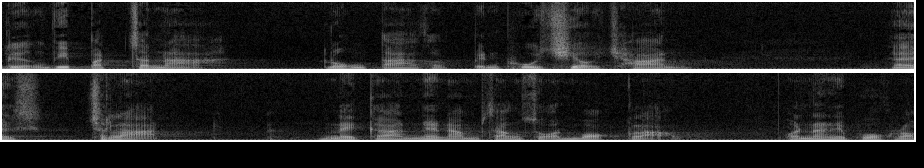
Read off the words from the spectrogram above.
เรื่องวิปัสสนา หลวงตาก็เป็นผู้เชี่ยวชาญฉลาด ในการแนะนำสั่งสอนบอกกล่าว เพราะนั้นให้พวกเรา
